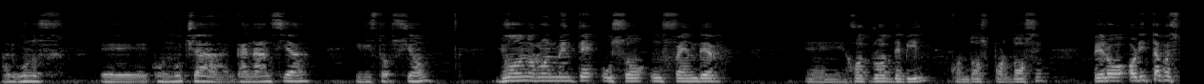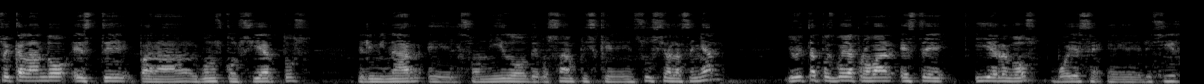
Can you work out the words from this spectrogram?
algunos eh, con mucha ganancia y distorsión. Yo normalmente uso un Fender eh, Hot Rod DeVille con 2x12, pero ahorita pues estoy calando este para algunos conciertos, eliminar el sonido de los amplis que ensucia la señal. Y ahorita pues voy a probar este IR2. Voy a eh, elegir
